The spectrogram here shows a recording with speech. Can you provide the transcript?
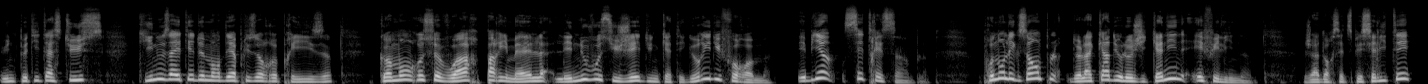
une petite astuce qui nous a été demandée à plusieurs reprises. Comment recevoir par email les nouveaux sujets d'une catégorie du forum? Eh bien, c'est très simple. Prenons l'exemple de la cardiologie canine et féline. J'adore cette spécialité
